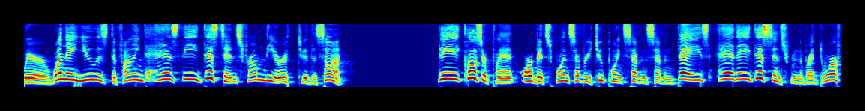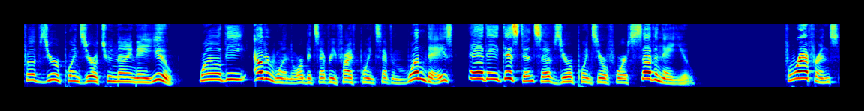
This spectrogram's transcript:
where 1 AU is defined as the distance from the Earth to the Sun. The closer planet orbits once every 2.77 days at a distance from the red dwarf of 0.029 AU, while the outer one orbits every 5.71 days at a distance of 0.047 AU. For reference,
